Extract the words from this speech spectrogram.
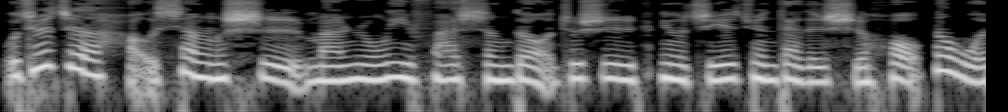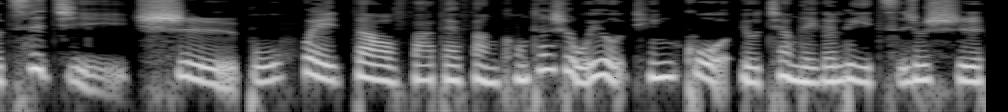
我觉得这好像是蛮容易发生的哦，就是你有职业倦怠的时候。那我自己是不会到发呆放空，但是我有听过有这样的一个例子，就是。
